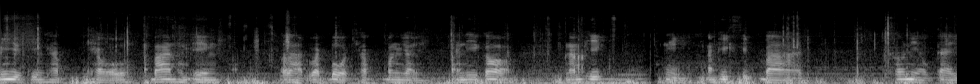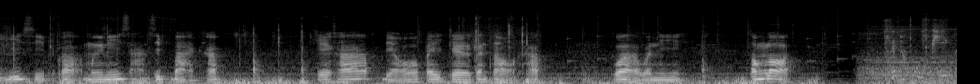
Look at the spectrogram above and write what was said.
มีอยู่จริงครับ แถวบ้านผมเอง ตลาดวัดโบสถ์ครับบางใหญ่ อันนี้ก็น้ำพริกนี่น้ำพริกสิบบาท ข้าวเหนียวไก่ยี่สิบก็มือนี้สามสิบบาทครับ โอเคครับ เดี๋ยวไปเจอกันต่อครับ ว่าวันนี้ต้องรอด เป็นห่วงพี่ไหม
